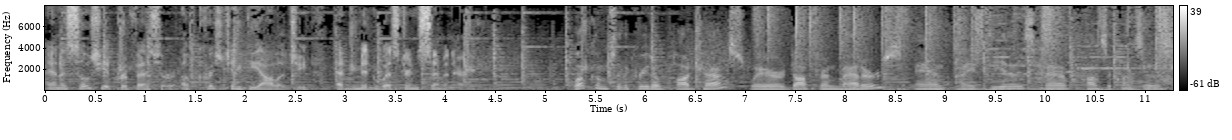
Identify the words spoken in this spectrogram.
and Associate Professor of Christian Theology at Midwestern Seminary. Welcome to the Credo Podcast, where doctrine matters and ideas have consequences.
